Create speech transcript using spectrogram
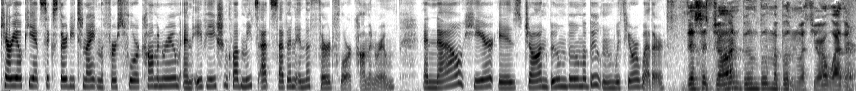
karaoke at 6:30 tonight in the first floor common room and aviation club meets at 7 in the third floor common room. And now here is John Boom Boom Abootin with your weather. This is John Boom Boom Abootin with your weather.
